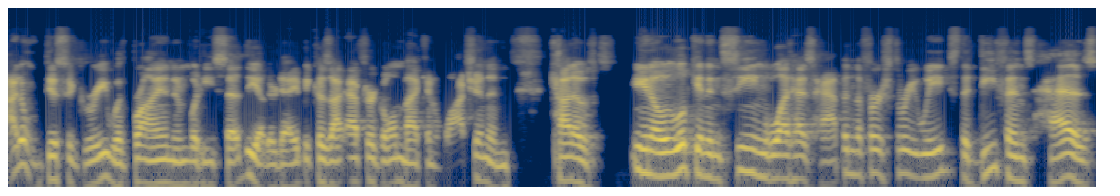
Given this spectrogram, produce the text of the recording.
I don't disagree with Brian and what he said the other day because I after going back and watching and kind of you know looking and seeing what has happened the first three weeks, the defense has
